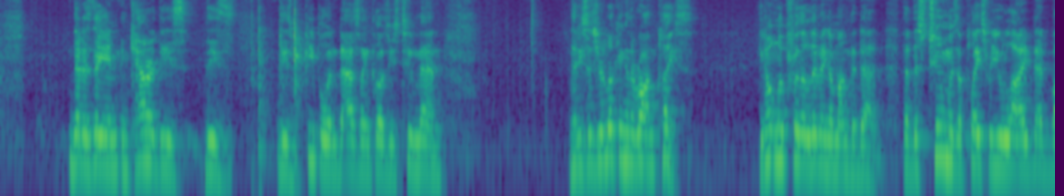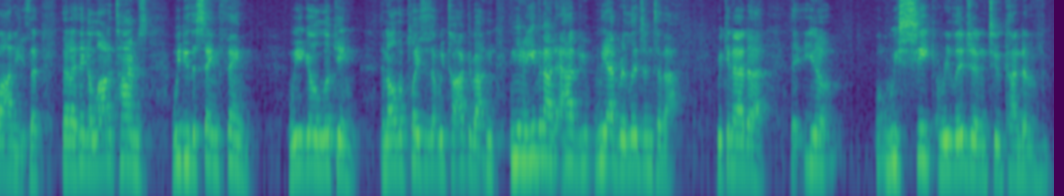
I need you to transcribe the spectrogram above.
that as they encountered these these these people in dazzling clothes, these two men, that he says, You're looking in the wrong place. You don't look for the living among the dead. That this tomb was a place where you lie dead bodies. That, that I think a lot of times we do the same thing. We go looking in all the places that we talked about. And, and you know, even add, add, we add religion to that. We can add, uh, you know, we seek religion to kind of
